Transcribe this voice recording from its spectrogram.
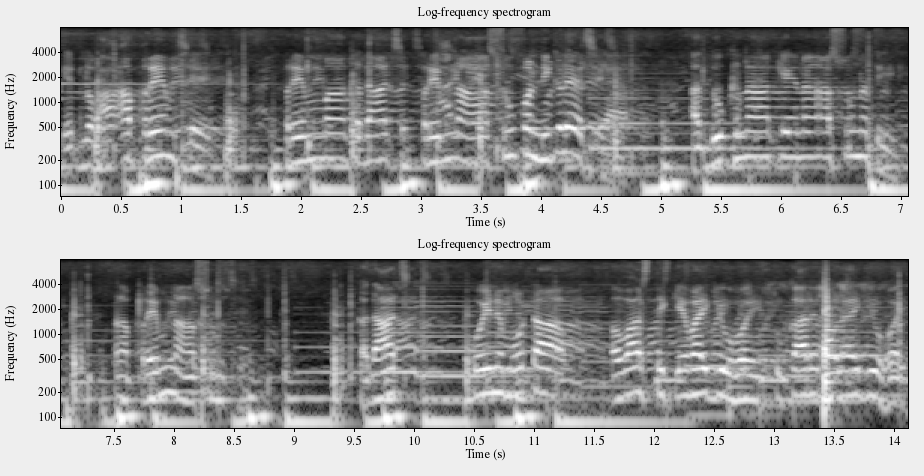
કેટલો આ આ પ્રેમ છે. પ્રેમમાં કદાચ પ્રેમના આંસુ પણ નીકળે છે આ દુઃખના કે એના આંસુ નથી પણ આ પ્રેમના આંસુ છે કદાચ કોઈને મોટા અવાજથી કહેવાય ગયું હોય તુકારે બોલાઈ ગયું હોય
